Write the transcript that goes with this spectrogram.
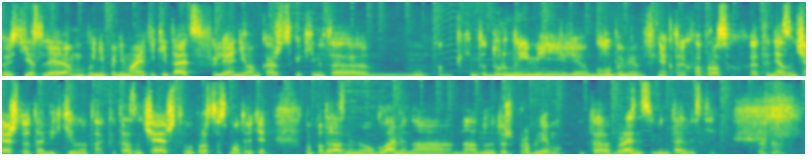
То есть, если вы не понимаете китайцев, или они вам кажутся какими-то ну, там, какими-то дурными или глупыми в некоторых вопросах, это не означает, что это объективно так. Это означает, что вы просто смотрите ну, под разными углами на, на одну и ту же проблему. Это разница ментальности. Uh-huh.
